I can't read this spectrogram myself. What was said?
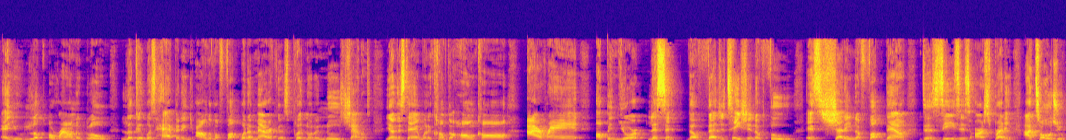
And you look around the globe, look at what's happening. I don't give a fuck what America is putting on the news channels. You understand when it comes to Hong Kong, Iran, up in Europe. Listen, the vegetation, the food is shutting the fuck down. Diseases are spreading. I told you,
